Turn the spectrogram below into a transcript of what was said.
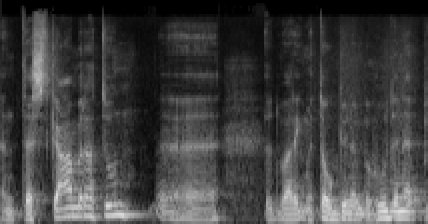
een testcamera toen, waar ik me toch binnen behoeden heb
